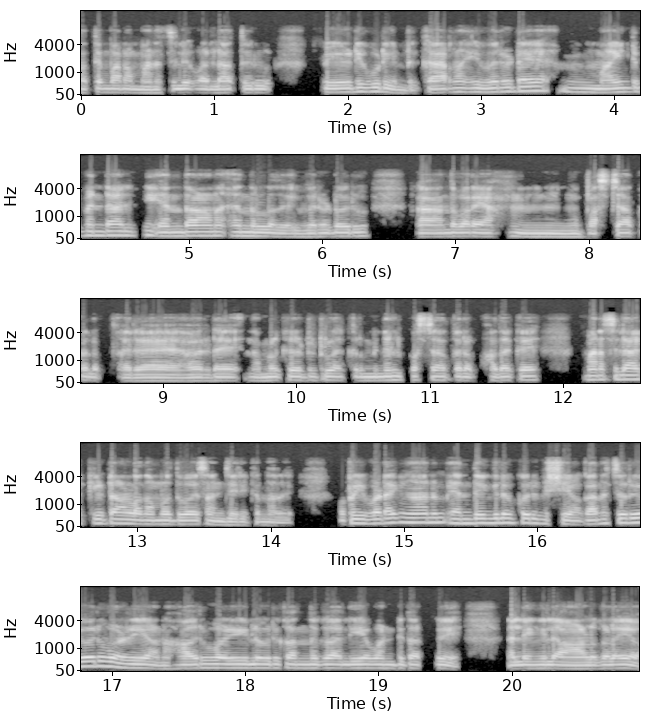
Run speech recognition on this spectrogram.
സത്യം പറഞ്ഞാൽ മനസ്സിൽ വല്ലാത്തൊരു പേടി കൂടിയുണ്ട് കാരണം ഇവരുടെ മൈൻഡ് മെന്റാലിറ്റി എന്താണ് എന്നുള്ളത് ഇവരുടെ ഒരു എന്താ പറയാ പശ്ചാത്തലം അവരുടെ നമ്മൾ കേട്ടിട്ടുള്ള ക്രിമിനൽ പശ്ചാത്തലം അതൊക്കെ മനസ്സിലാക്കിയിട്ടാണല്ലോ നമ്മൾ ഇതുവരെ സഞ്ചരിക്കുന്നത്. അപ്പൊ ഇവിടെ എങ്ങാനും എന്തെങ്കിലുമൊക്കെ ഒരു വിഷയം കാരണം ചെറിയൊരു വഴിയാണ്. ആ ഒരു വഴിയിൽ ഒരു കന്നുകാലിയെ വണ്ടി തട്ടുകയോ അല്ലെങ്കിൽ ആളുകളെയോ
